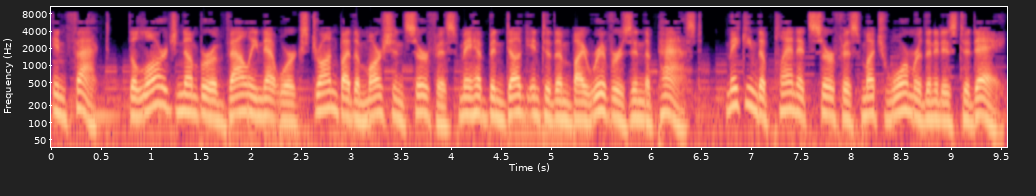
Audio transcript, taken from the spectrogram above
In fact, the large number of valley networks drawn by the Martian surface may have been dug into them by rivers in the past, making the planet's surface much warmer than it is today,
